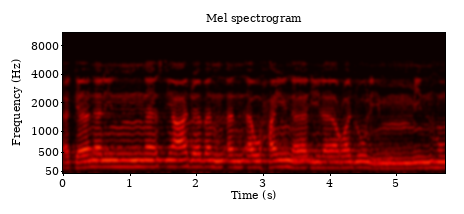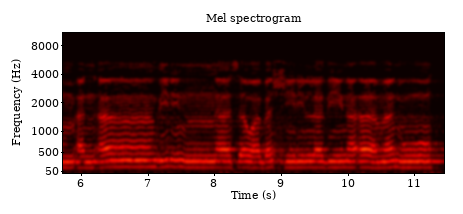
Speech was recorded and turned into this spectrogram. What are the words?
أكان للناس عجبا أن أوحينا إلى رجل منهم أن أنذر الناس وبشر الذين آمنوا.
